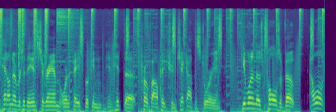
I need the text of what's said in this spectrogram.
Head on over to the Instagram or the Facebook and, and hit the profile picture and check out the story and give one of those polls a vote. I won't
